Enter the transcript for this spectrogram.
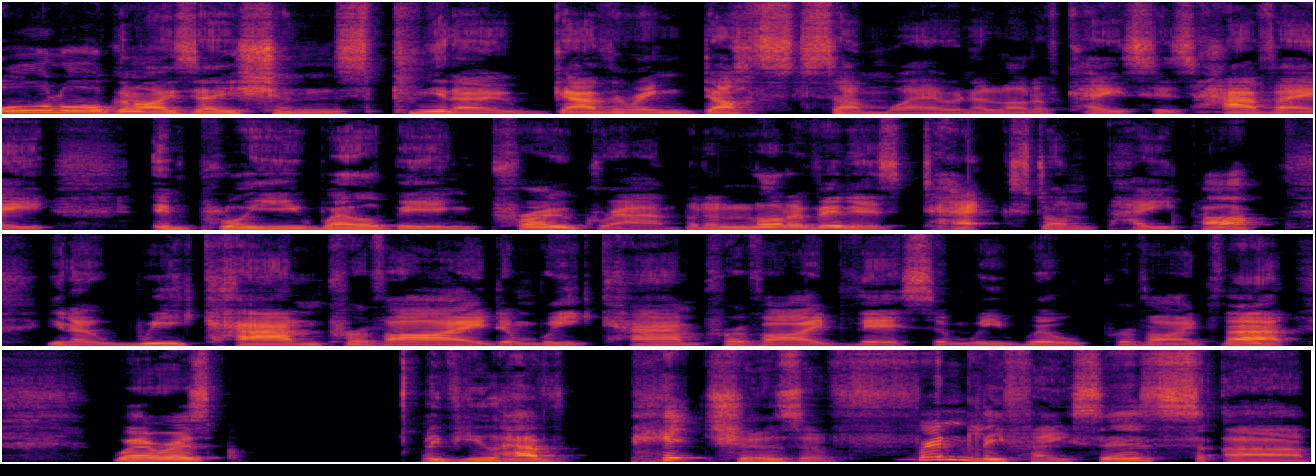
all organizations, you know, gathering dust somewhere in a lot of cases have a employee well-being program, but a lot of it is text on paper. You know, we can provide and we can provide this and we will provide that. Whereas if you have pictures of friendly faces, uh,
